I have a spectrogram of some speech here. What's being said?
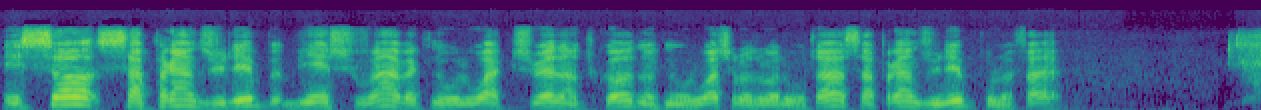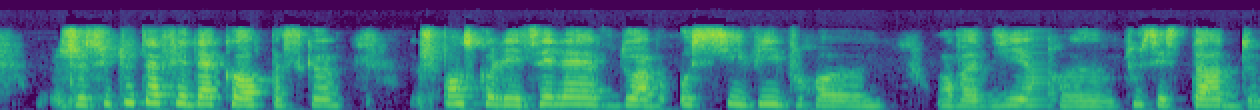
Et ça, ça prend du libre bien souvent avec nos lois actuelles, en tout cas, donc nos lois sur le droit d'auteur, ça prend du libre pour le faire. Je suis tout à fait d'accord parce que je pense que les élèves doivent aussi vivre, euh, on va dire, euh, tous ces stades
